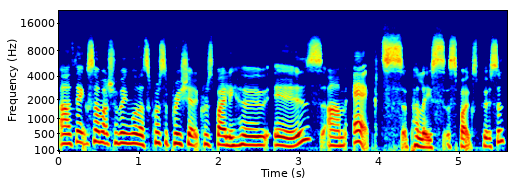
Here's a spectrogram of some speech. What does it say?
Uh, thanks so much for being with us, Chris. Appreciate it. Chris Baillie, who is um, ACT's police spokesperson.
